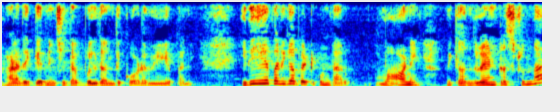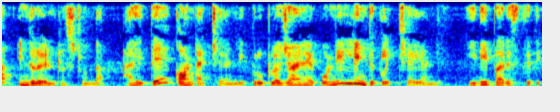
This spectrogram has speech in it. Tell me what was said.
వాళ్ళ దగ్గర నుంచి డబ్బులు దందుకోవడమే పని. ఇదే పనిగా పెట్టుకుంటారు. మార్నింగ్ మీకు అందులో ఇంట్రెస్ట్ ఉందా? ఇందులో ఇంట్రెస్ట్ ఉందా? అయితే కాంటాక్ట్ చేయండి. గ్రూప్లో జాయిన్ అయిపోండి. లింక్ క్లిక్ చేయండి. ఇది పరిస్థితి.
